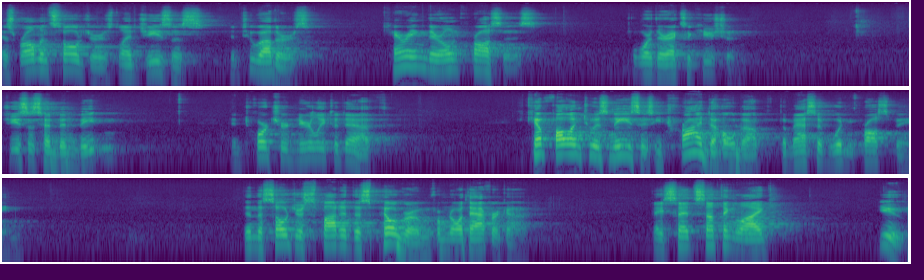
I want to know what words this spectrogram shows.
as Roman soldiers led Jesus and two others carrying their own crosses toward their execution. Jesus had been beaten and tortured nearly to death He kept falling to his knees as he tried to hold up the massive wooden crossbeam. Then the soldiers spotted this pilgrim from North Africa. They said something like, You,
